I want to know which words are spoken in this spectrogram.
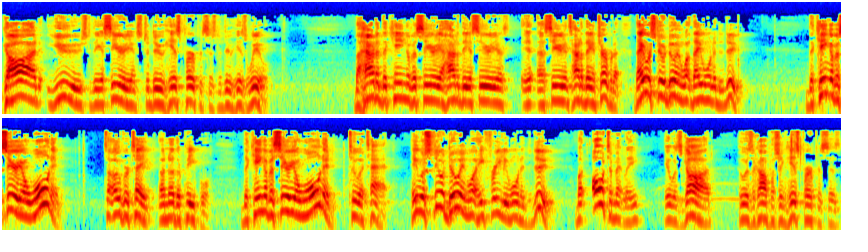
God used the Assyrians to do his purposes, to do his will. But how did the king of Assyria, how did the Assyrians, Assyrians, how did they interpret it? They were still doing what they wanted to do. The king of Assyria wanted to overtake another people. The king of Assyria wanted to attack. He was still doing what he freely wanted to do. But ultimately, it was God who was accomplishing his purposes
